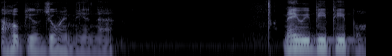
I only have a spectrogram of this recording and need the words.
I hope you'll join me in that. May we be people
